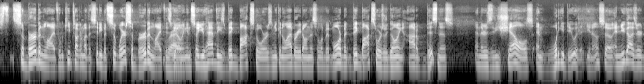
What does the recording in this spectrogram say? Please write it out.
suburban life. We keep talking about the city, but so where suburban life is Right. going, and so you have these big box stores, and you can elaborate on this a little bit more. But big box stores are going out of business, and there's these shells, and what do you do with it? You know, so and you guys are.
